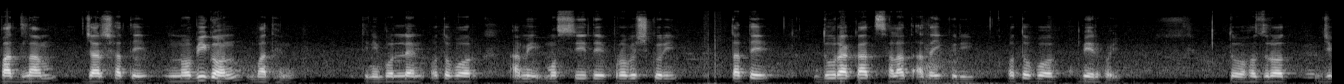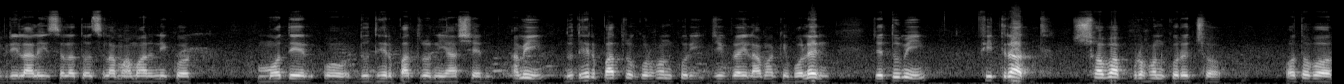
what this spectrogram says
বাঁধলাম, যার সাথে নবীগণ বাঁধেন। তিনি বললেন, অতপর আমি মসজিদে প্রবেশ করি, তাতে দুরাকাত সালাত আদায় করি, অতপর বের হই। তো হজরত জিবরিল আলী সাল্লাতাম আমার নিকট মদের ও দুধের পাত্র নিয়ে আসেন। আমি দুধের পাত্র গ্রহণ করি। জিব্রাইল আমাকে বলেন যে, তুমি ফিতরাত, স্বভাব গ্রহণ করেছ অতবর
